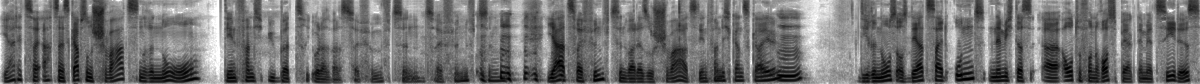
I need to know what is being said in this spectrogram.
Ja, der 218er. Es gab so einen schwarzen Renault, den fand ich übertrieben. Oder war das 2015? 2015? ja, 2015 war der so schwarz. Den fand ich ganz geil. Mhm. Die Renaults aus der Zeit und nämlich das äh, Auto von Rosberg, der Mercedes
